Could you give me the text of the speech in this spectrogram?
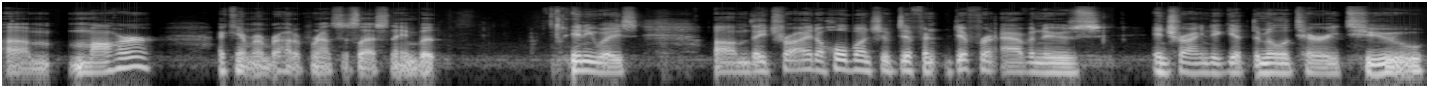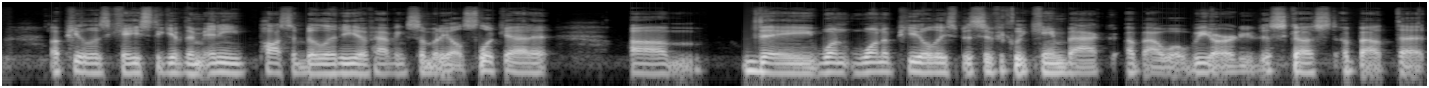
um, Maher, I can't remember how to pronounce his last name, but anyways, um, they tried a whole bunch of different different avenues in trying to get the military to appeal his case to give them any possibility of having somebody else look at it. Um, they one one appeal they specifically came back about what we already discussed about that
